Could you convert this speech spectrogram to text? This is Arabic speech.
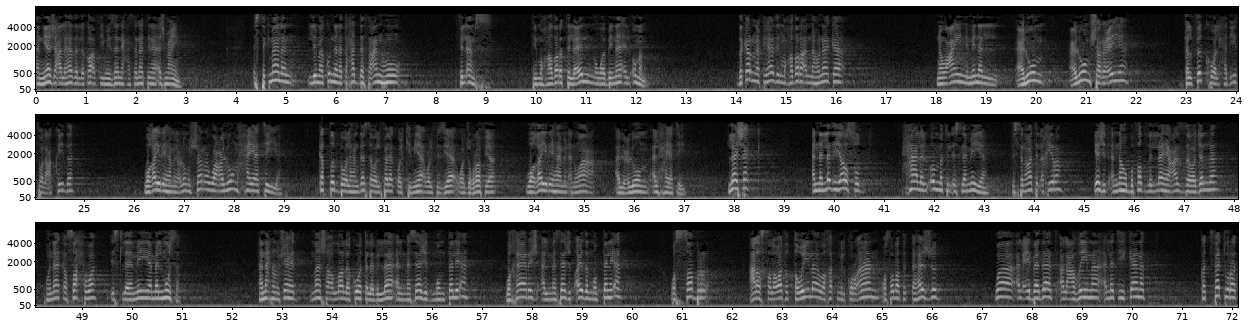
أن يجعل هذا اللقاء في ميزان حسناتنا أجمعين. استكمالا لما كنا نتحدث عنه في الأمس في محاضرة العلم وبناء الأمم. ذكرنا في هذه المحاضرة أن هناك نوعين من العلوم علوم شرعية كالفقه والحديث والعقيدة وغيرها من علوم الشرع وعلوم حياتية. كالطب والهندسة والفلك والكيمياء والفيزياء والجغرافيا وغيرها من أنواع العلوم الحياتية. لا شك أن الذي يرصد حال الأمة الإسلامية في السنوات الأخيرة يجد أنه بفضل الله عز وجل هناك صحوة إسلامية ملموسة. ها نحن نشاهد ما شاء الله لا قوة إلا بالله المساجد ممتلئة وخارج المساجد أيضا ممتلئة والصبر على الصلوات الطويلة وختم القرآن وصلاة التهجد والعبادات العظيمة التي كانت قد فترت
